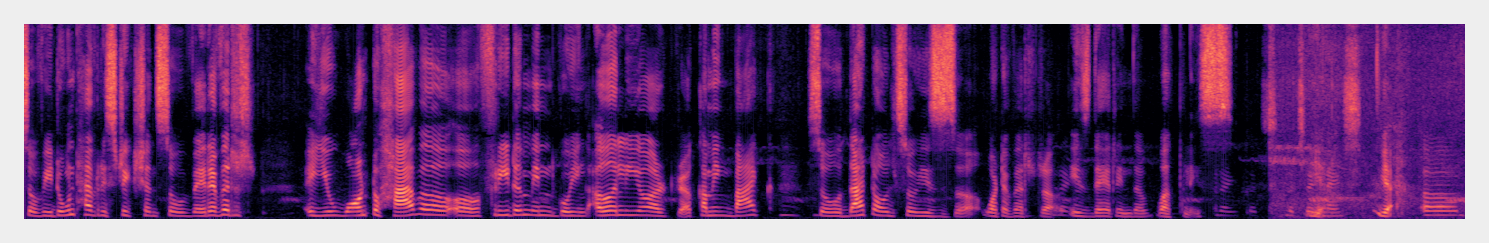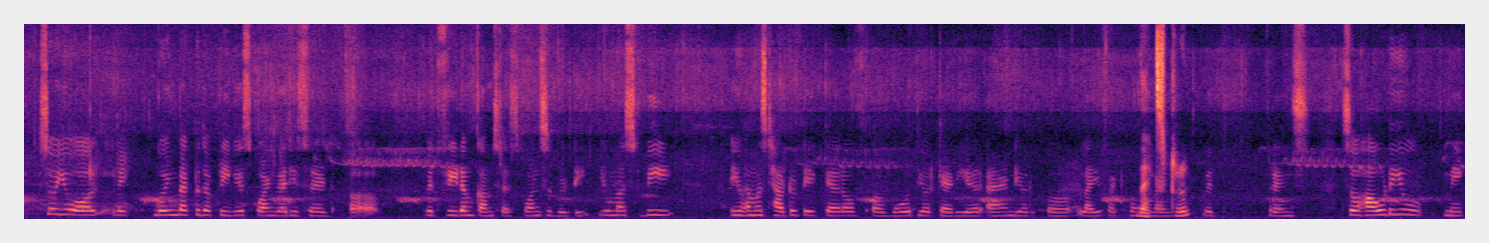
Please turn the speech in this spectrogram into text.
So we don't have restrictions. So wherever you want to have a, a freedom in going early or uh, coming back, so that also is uh, whatever uh, Right. is there in the workplace. Right. That's, that's very Yeah. nice. Yeah. Uh, so you all like going back to the previous point where you said uh, with freedom comes responsibility. You must be, you must have to take care of uh, both your career and your uh, life at home That's and true. with friends. So how do you make,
